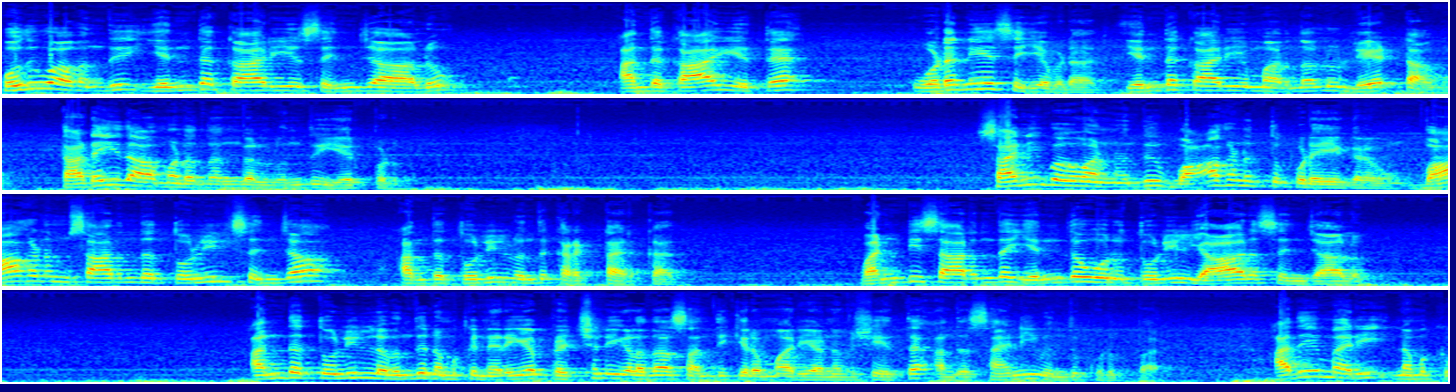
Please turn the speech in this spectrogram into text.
பொதுவாக வந்து எந்த காரியம் செஞ்சாலும் அந்த காரியத்தை உடனே செய்ய விடாது. எந்த காரியமாக இருந்தாலும் லேட் ஆகும். தடை தாமதங்கள் வந்து ஏற்படும். சனி பகவான் வந்து வாகனத்துக்குடைய கிரகம் வாகனம் சார்ந்த தொழில் செஞ்சால் அந்த தொழில் வந்து கரெக்டாக இருக்காது. வண்டி சார்ந்த எந்த ஒரு தொழில் யார் செஞ்சாலும் அந்த தொழிலில் வந்து நமக்கு நிறைய பிரச்சனைகளை தான் சந்திக்கிற மாதிரியான விஷயத்தை அந்த சனி வந்து கொடுப்பார். அதே மாதிரி நமக்கு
